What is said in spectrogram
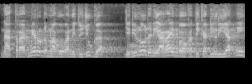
Nah, Tranmere udah melakukan itu juga. Jadi lu udah diarahin bahwa ketika dilihat nih,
